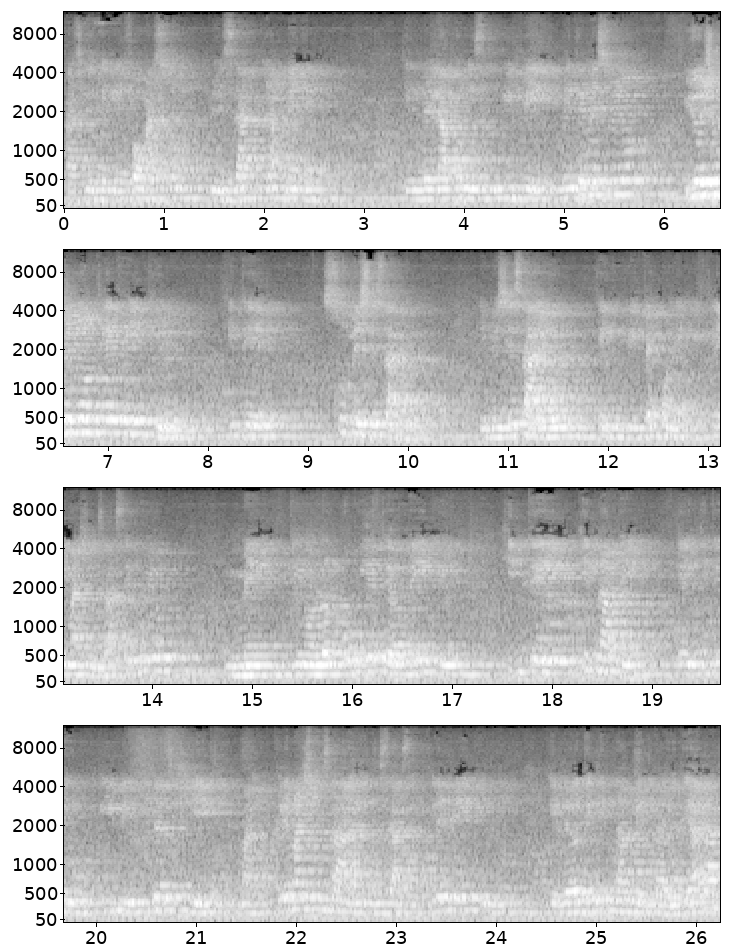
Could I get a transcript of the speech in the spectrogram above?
parce que j'ai information de Zach qui a mené. Et la police privée mettez mes sur ils ont joué un véhicule qui était sous M. Sayo. Et M. Sayo, qui fait connaître que les machines, ça c'est pour eux. Mais il y a un autre propriétaire leur été kidnappé, là, il était à la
